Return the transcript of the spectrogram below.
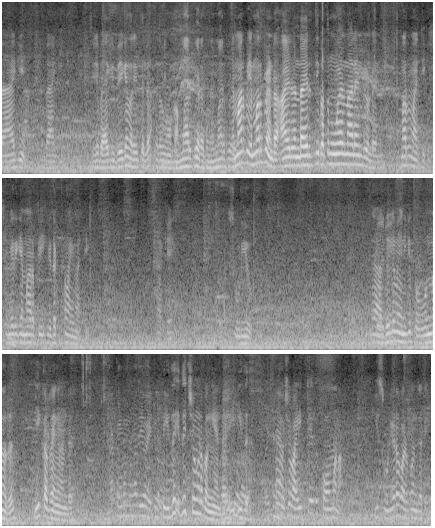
ബാഗ് ബാഗ്. ഈ ബാഗ് ഉപയോഗിക്കാൻ അറിയത്തില്ല. നോക്കാം. എം ആർ പി കിടക്കണം M R P M R P M R P ആയിരം രണ്ടായിരത്തി പത്ത് മൂവായിരം നാലായിരം രൂപ ഉണ്ടായിരുന്നു. എം ആർ പി മാറ്റി. ഷമീർക്ക് എം ആർ പി വിദഗ്ധമായി മാറ്റി. ഓക്കെ സ്റ്റുഡിയോ അതിലും എനിക്ക് തോന്നുന്നത് ഈ കളർ എങ്ങനെയുണ്ട്? ഇത് ഇത് ഇച്ചും കൂടെ ഭംഗിയുണ്ട്. ഈ ഇത്. പക്ഷെ വൈറ്റ് ഇത് കോമണാണ് ഈ സ്റ്റുഡിയോയുടെ കുഴപ്പം എന്ന് വെച്ചാൽ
